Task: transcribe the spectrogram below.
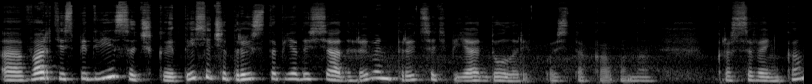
Е, Вартість підвісочки 1350 гривень 35 доларів. Ось така вона красивенька.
